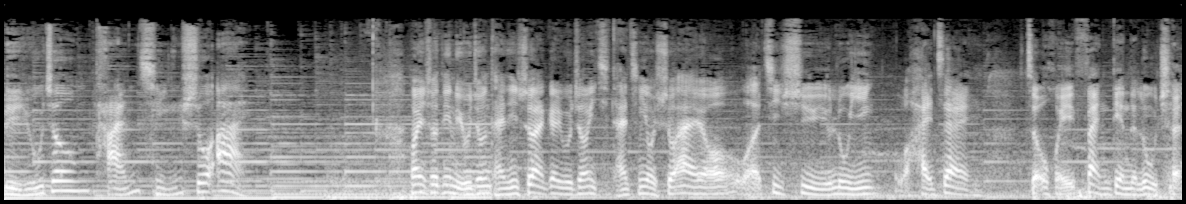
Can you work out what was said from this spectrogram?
旅如中谈情说爱，欢迎收听《旅如中谈情说爱》，跟如中一起谈情又说爱哦。我继续录音，我还在走回饭店的路程。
